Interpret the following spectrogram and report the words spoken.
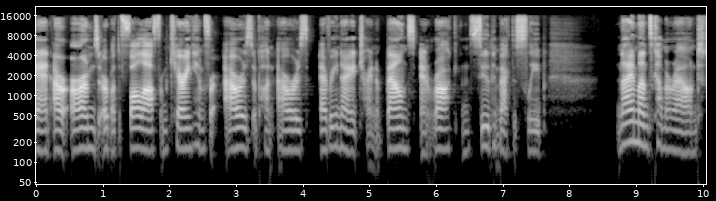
and our arms are about to fall off from carrying him for hours upon hours every night, trying to bounce and rock and soothe him back to sleep. Nine months come around.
